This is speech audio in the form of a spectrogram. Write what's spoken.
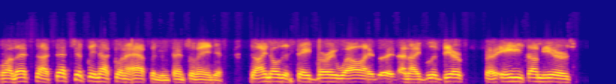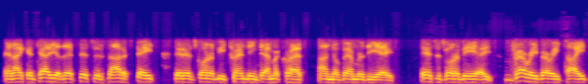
Well, that's not. That's simply not going to happen in Pennsylvania. I know the state very well, I, and I've lived here for eighty some years, and I can tell you that this is not a state that is going to be trending Democrats on November the eighth. This is going to be a very, very tight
